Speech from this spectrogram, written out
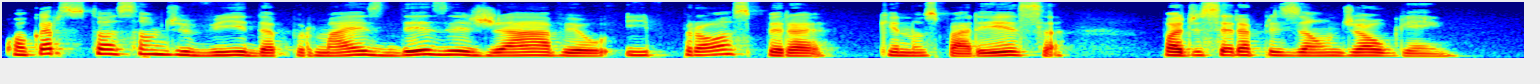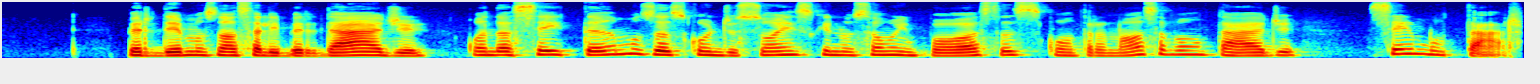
Qualquer situação de vida, por mais desejável e próspera que nos pareça, pode ser a prisão de alguém. Perdemos nossa liberdade quando aceitamos as condições que nos são impostas contra nossa vontade sem lutar.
